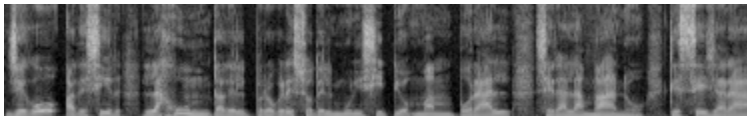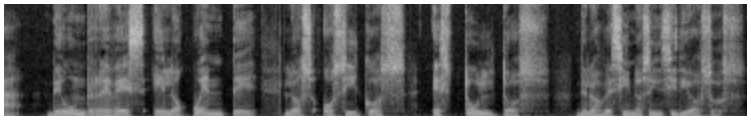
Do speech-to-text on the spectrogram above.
llegó a decir la Junta del Progreso del municipio Mamporal será la mano que sellará de un revés elocuente los hocicos estultos de los vecinos insidiosos.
